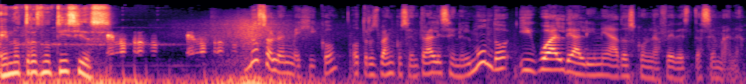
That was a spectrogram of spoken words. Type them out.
En otras noticias. No solo en México, otros bancos centrales en el mundo igual de alineados con la Fed esta semana.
